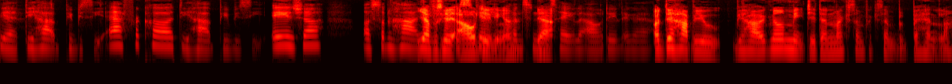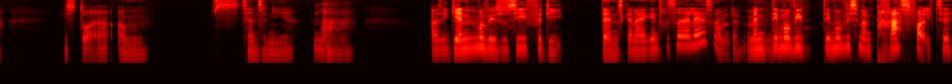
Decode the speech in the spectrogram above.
Ja, de har BBC Africa, de har BBC Asia, og sådan har ja, de forskellige, afdelinger. kontinentale ja. afdelinger. Ja. Og det har vi jo, vi har jo ikke noget medie i Danmark, som for eksempel behandler historier om Tanzania. Nej. Altså. Og igen må vi jo så sige, fordi danskerne er ikke interesseret i at læse om det. Men mm. det, må vi, det må vi simpelthen presse folk til.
